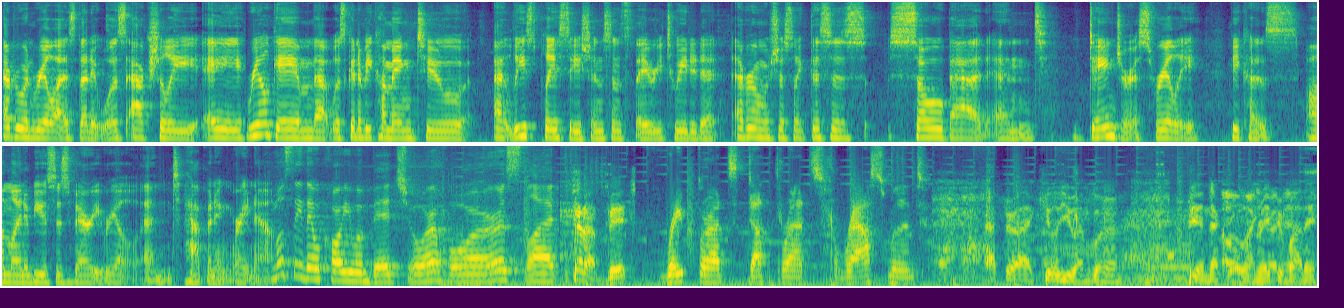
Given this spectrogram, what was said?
everyone realized that it was actually a real game that was going to be coming to at least PlayStation since they retweeted it, everyone was just like, this is so bad and dangerous, really. Because online abuse is very real and happening right now. Mostly they'll call you a bitch or a whore or a slut. Shut up, bitch. Rape threats, death threats, harassment. After I kill you, I'm gonna be a necro and rape your body.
